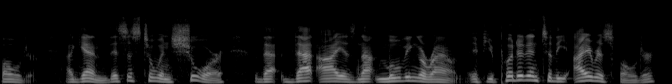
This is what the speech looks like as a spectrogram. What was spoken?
folder. Again, this is to ensure that that eye is not moving around. If you put it into the iris folder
